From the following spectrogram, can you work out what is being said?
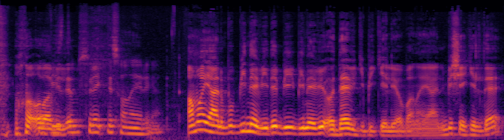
Olabilir. Sürekli sona eriyor. Ama yani bu bir nevi de bir, bir nevi ödev gibi geliyor bana yani. Bir şekilde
